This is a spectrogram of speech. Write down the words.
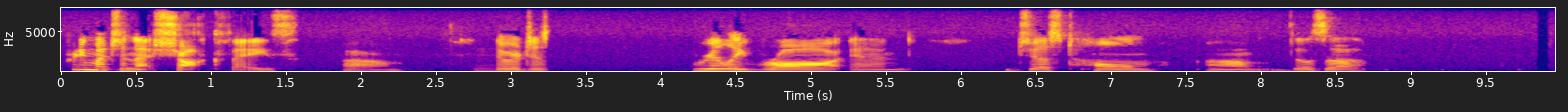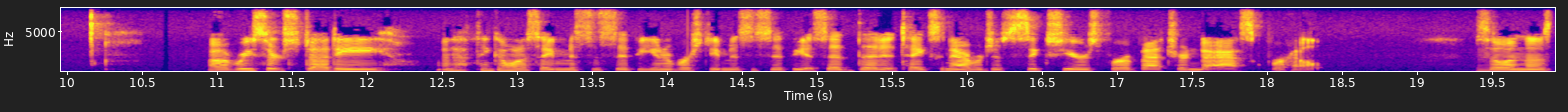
pretty much in that shock phase. Um, hmm. They were just really raw and just home. Um, there was a, a research study, and I think I want to say Mississippi, University of Mississippi, it said that it takes an average of six years for a veteran to ask for help. Hmm. So in those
